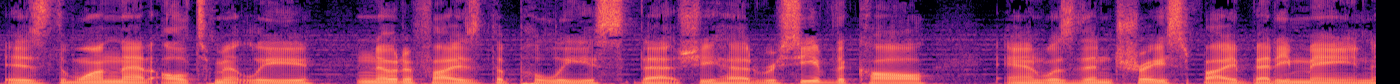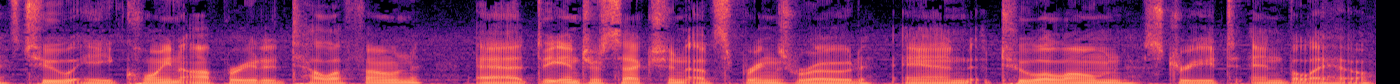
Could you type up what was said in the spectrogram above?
is the one that ultimately notifies the police that she had received the call and was then traced by Betty Main to a coin operated telephone at the intersection of Springs Road and Tuolumne Street in Vallejo.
